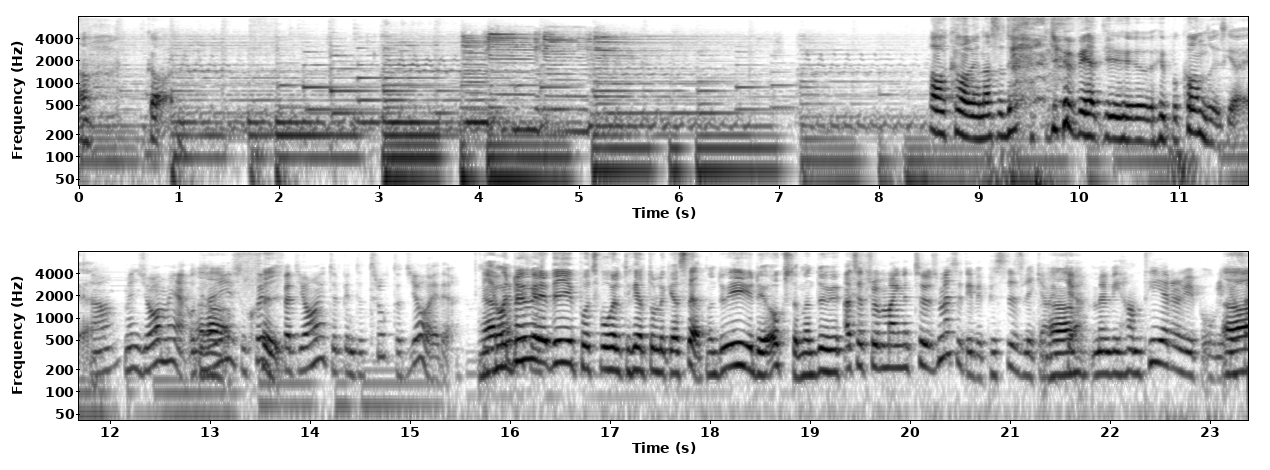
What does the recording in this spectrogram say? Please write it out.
Oh, God. Ja Karin, alltså du, du vet ju hur hypokondrisk jag är. Ja, men jag med. Och det här Ja, är ju så fy. sjukt för att jag har ju typ inte trott att jag är det. Nej, jag men du verkligen- är, vi är på två helt, helt olika sätt. Men du är ju det också. Men du, Alltså jag tror magnitudsmässigt är vi precis lika Ja. mycket. Men vi hanterar det ju på olika ja,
